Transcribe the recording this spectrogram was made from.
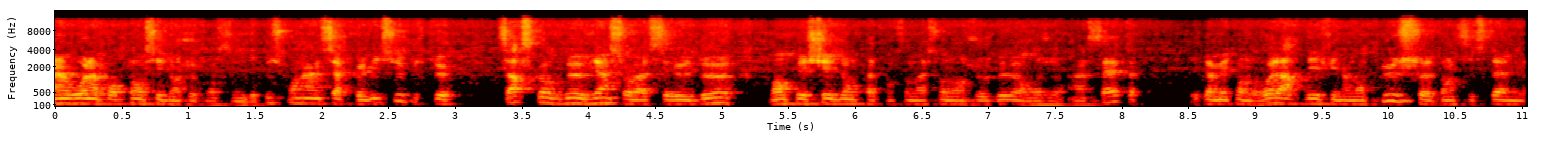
un rôle important aussi dans l'angiotensine 2, puisqu'on a un cercle vicieux, puisque SARS-CoV-2 vient sur la CE2, va empêcher donc la transformation d'angio2 en angio-1,7 et permettant de relarguer finalement plus dans le système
